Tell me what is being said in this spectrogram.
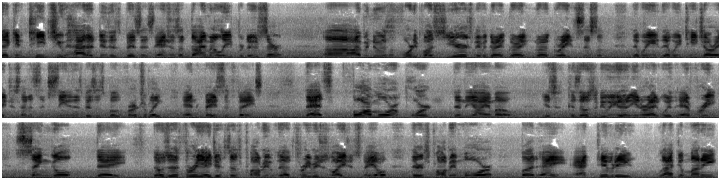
that can teach you how to do this business. Angela's a Diamond Elite producer. Uh, I've been doing this for 40 plus years. We have a great, great, great, great system that we that we teach our agents how to succeed in this business, both virtually and face to face. That's far more important than the IMO, is because those are the people you're going to interact with every single day. Those are the three agents. There's probably the three reasons why agents fail. There's probably more, but hey, activity, lack of money,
